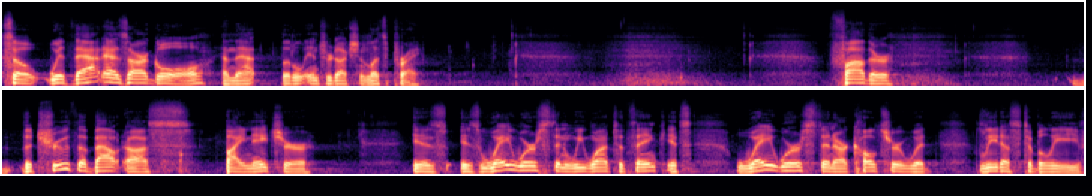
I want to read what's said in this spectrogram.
So, with that as our goal and that little introduction, let's pray. Father, the truth about us by nature is, is way worse than we want to think. It's way worse than our culture would lead us to believe.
